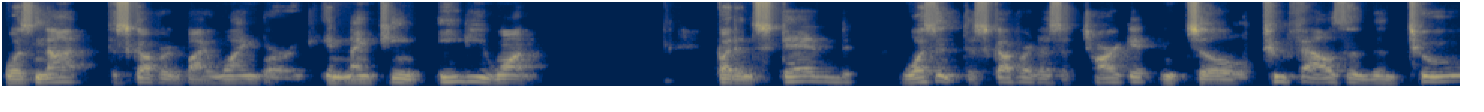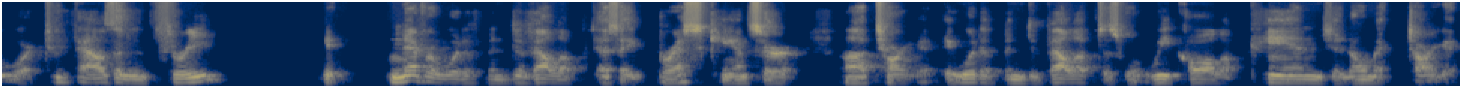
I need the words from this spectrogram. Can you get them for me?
was not discovered by Weinberg in 1981, but instead wasn't discovered as a target until 2002 or 2003. It never would have been developed as a breast cancer uh, target. It would have been developed as what we call a pan genomic target.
